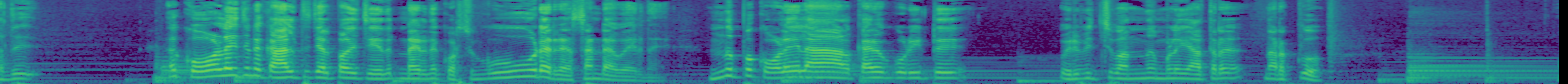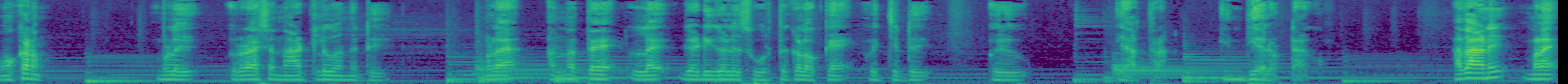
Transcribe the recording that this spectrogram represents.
അത് അത് കോളേജിന്റെ കാലത്ത് ചിലപ്പോൾ അത് ചെയ്തിട്ടുണ്ടായിരുന്ന കുറച്ചും കൂടെ രസം ഉണ്ടാവുമായിരുന്നു. ഇന്നിപ്പോൾ കോളേജിൽ ആ ആൾക്കാരൊക്കെ കൂടിയിട്ട് ഒരുമിച്ച് വന്ന് നമ്മൾ യാത്ര നടക്കുമോ നോക്കണം. നമ്മൾ ഒരു പ്രാവശ്യം നാട്ടിൽ വന്നിട്ട് നമ്മളെ അന്നത്തെ ഉള്ള ഗടികൾ സുഹൃത്തുക്കളൊക്കെ വെച്ചിട്ട് ഒരു യാത്ര ഇന്ത്യയിലൊട്ടാകും. അതാണ് നമ്മളെ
